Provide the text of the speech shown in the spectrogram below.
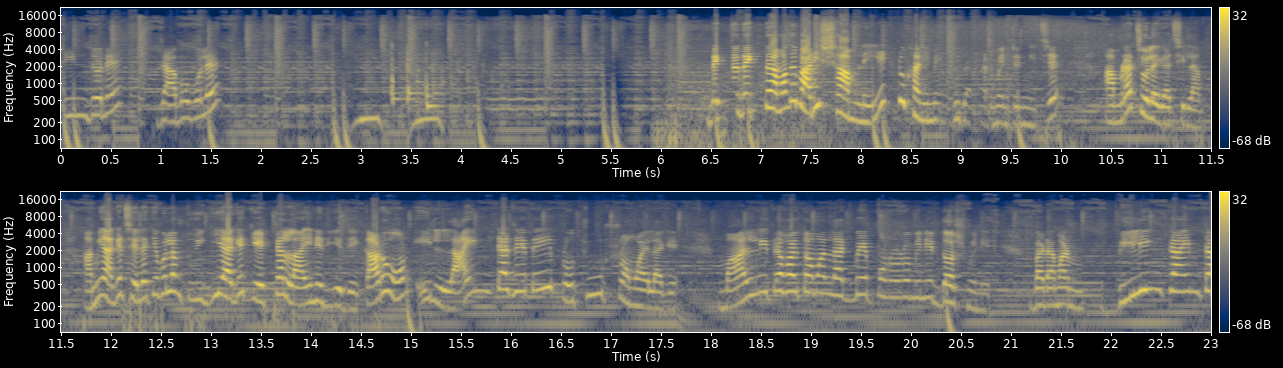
তিনজনে যাব বলে। দেখতে দেখতে আমাদের বাড়ির সামনেই একটুখানি মেঘদুত অ্যাপার্টমেন্টের নিচে আমরা চলে গেছিলাম। আমি আগে ছেলেকে বললাম, তুই গিয়ে আগে কেটটা লাইনে দিয়ে দে। কারণ এই লাইনটা যেতেই প্রচুর সময় লাগে। মাল নিতে হয়তো আমার লাগবে পনেরো মিনিট, দশ মিনিট। বাট আমার বিলিং টাইমটা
